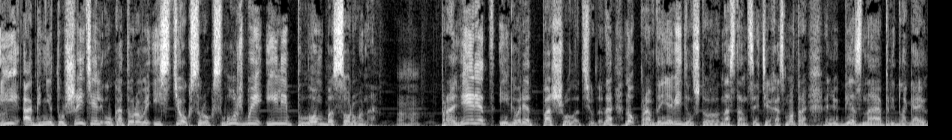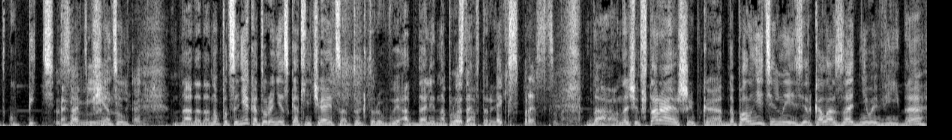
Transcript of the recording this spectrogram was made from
И огнетушитель, у которого истек срок службы или пломба сорвана проверят и говорят, пошел отсюда, да? Ну, правда, я видел, что на станции техосмотра любезно предлагают купить огнетушитель. Да-да-да. Ну, по цене, которая несколько отличается от той, которую вы отдали на просто Это авторынке. Экспресс-цена. Да, значит, вторая ошибка. Дополнительные зеркала заднего вида,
